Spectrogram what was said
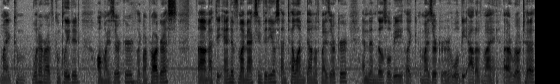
my com- whatever i've completed on my zerker like my progress um, at the end of my maxing videos until i'm done with my zerker and then those will be like my zerker will be out of my uh, road to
